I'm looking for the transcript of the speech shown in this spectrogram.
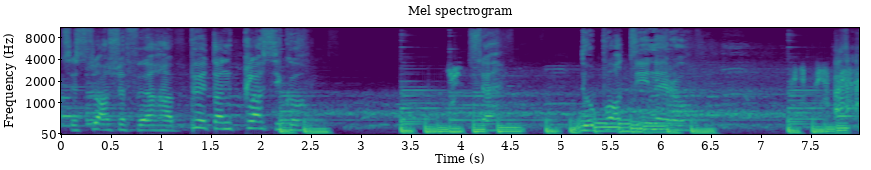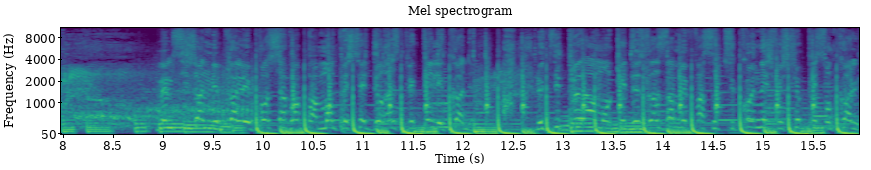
Ce soir, je vais faire un putain de clásico. C'est tout pour dinero. Même si j'en ai plein les poches, ça va pas m'empêcher de respecter les codes. Ah, le type a manqué de zinzin, mais façon tu connais, je vais choper son col.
